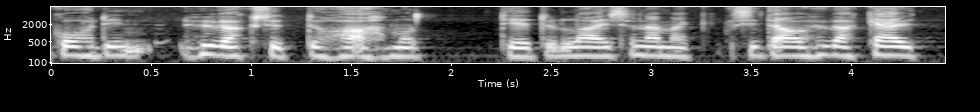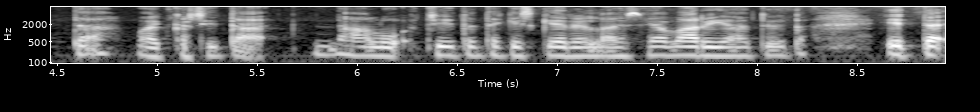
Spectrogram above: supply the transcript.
kohdin hyväksytty hahmo tietynlaisena. Mä, sitä on hyvä käyttää, vaikka sitä halu, siitä tekisi erilaisia variaatioita, että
